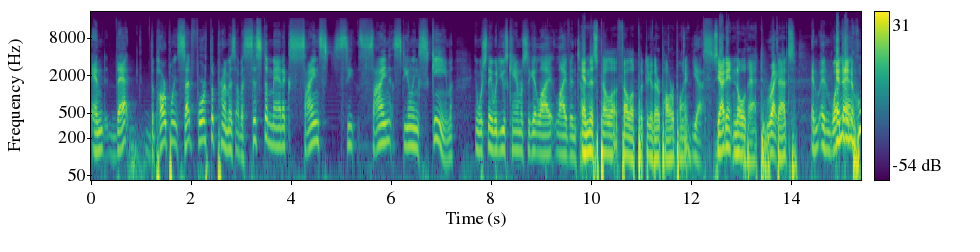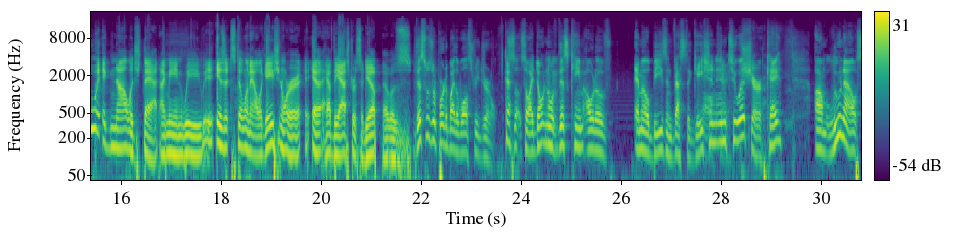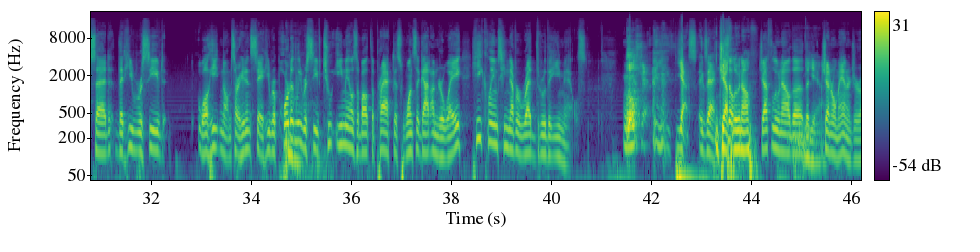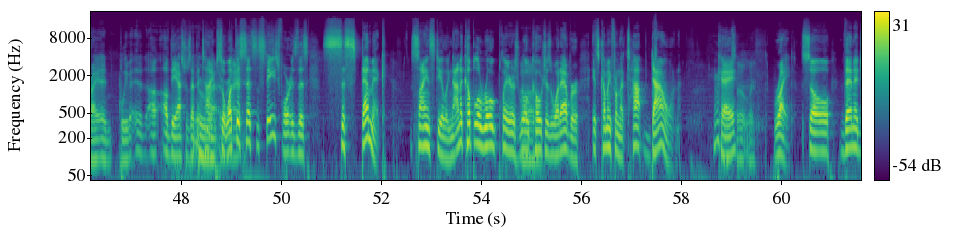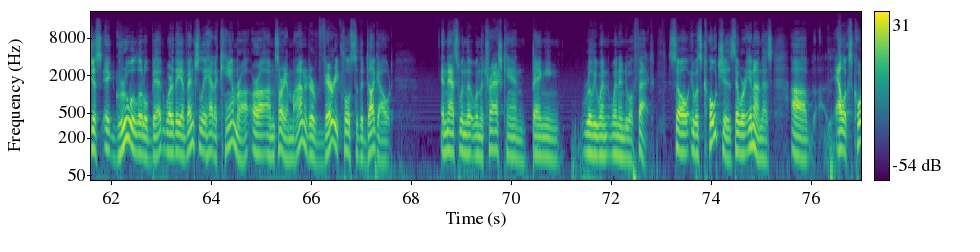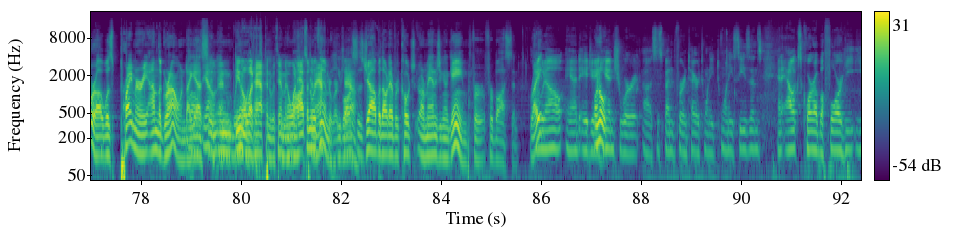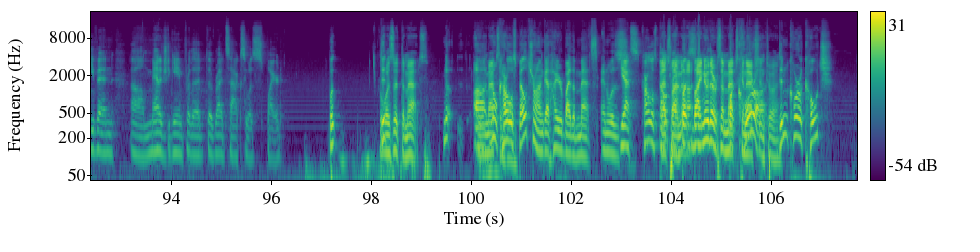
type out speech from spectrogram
And that the PowerPoint set forth the premise of a systematic sign, sign stealing scheme in which they would use cameras to get live, live intel. and this fella fella put together a PowerPoint. yes. See, I didn't know that. Right. That's And, and what and, that, and who acknowledged that? I mean, we is it still an allegation, or uh, have the Astros said, "Yep, that was This was reported by the Wall Street Journal. So, so I don't know if this came out of MLB's investigation Okay. into it. Sure. Okay. Um, Luhnow said that he received. Well, he no, I'm sorry, he didn't say it. He reportedly received two emails about the practice once it got underway. He claims he never read through the emails. yes, exactly. Jeff So- Luhnow?" Jeff Luhnow, the the Yeah. general manager, I believe, uh, of the Astros at the time. Right, so what right. this sets the stage for is this systemic sign stealing, not a couple of rogue players, rogue coaches, whatever. It's coming from the top down. Okay. Absolutely. Right. So then it just it grew a little bit where they eventually had a camera or i I'm sorry, a monitor very close to the dugout, and that's when the when the trash can banging really went went into effect. So it was coaches that were in on this. Uh, Alex Cora was primary on the ground, I Well, guess. yeah, in- in and we know what this. happened with him We know what happened with him. He afterwards, lost his job without ever coach or managing a game for for Boston. Right? Luhnow and AJ Oh, no. Hinch were uh, suspended for entire 2020 seasons, and Alex Cora before he even um, managed a game for the, the Red Sox was fired. But Or Did- was it the Mets? No, uh, the no. Carlos involved? Beltran got hired by the Mets and was Yes, Carlos That's what I Beltran. meant. I knew there was a Mets but connection to it. Didn't Cora coach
